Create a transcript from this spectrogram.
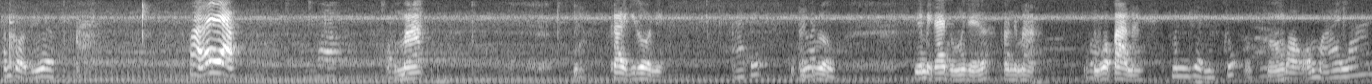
ทำตัวดีเลยมาได้ยัง มาใกล้กิโลนี่อาทิตย์ใกล้กิโลนี่ไม่ใกล้ตรงนี้เฉยๆตอนนี้มาหรือว่าป้านะมันเรียนมันทุกข์อ๋อบอกเอาไม้ล้าน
